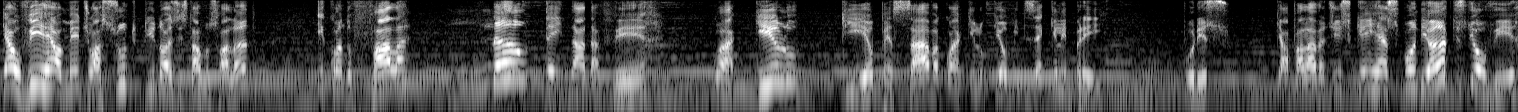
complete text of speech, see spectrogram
quer ouvir realmente o assunto que nós estávamos falando? E quando fala, não tem nada a ver com aquilo que eu pensava, com aquilo que eu me desequilibrei. Por isso que a palavra diz: quem responde antes de ouvir,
